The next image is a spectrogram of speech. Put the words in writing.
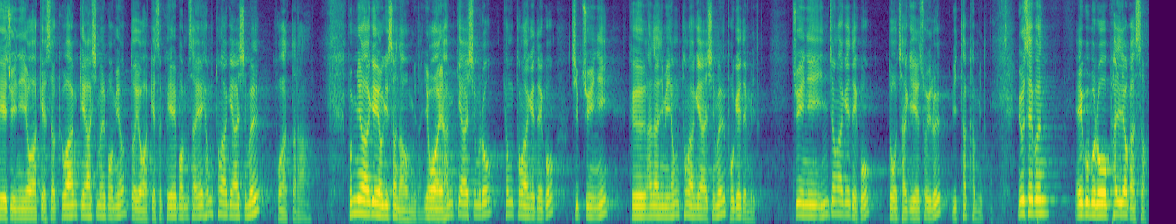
그의 주인이 여호와께서 그와 함께 하심을 보며 또 여호와께서 그의 범사에 형통하게 하심을 보았더라. 분명하게 여기서 나옵니다. 여호와의 함께 하심으로 형통하게 되고 집주인이 그 하나님의 형통하게 하심을 보게 됩니다. 주인이 인정하게 되고 또 자기의 소유를 위탁합니다. 요셉은 애굽으로 팔려가서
